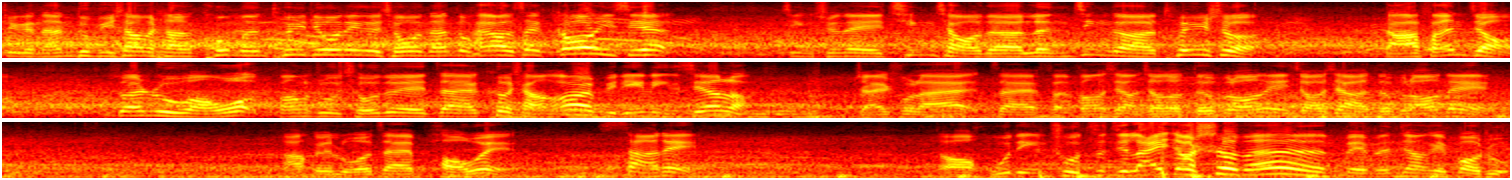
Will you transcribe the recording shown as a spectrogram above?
这个难度比上半场空门推丢那个球难度还要再高一些。禁区内轻巧的、冷静的推射，打反脚，钻入网窝，帮助球队在客场二比零领先了。摘出来，在反方向交到德布劳内脚下，德布劳内，阿奎罗在跑位，萨内到弧顶处自己来一脚射门，被门将给抱住。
